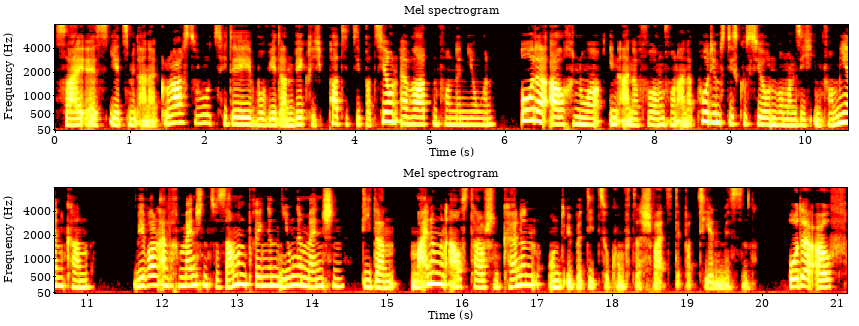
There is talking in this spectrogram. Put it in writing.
sei es jetzt mit einer Grassroots-Idee, wo wir dann wirklich Partizipation erwarten von den Jungen, oder auch nur in einer Form von einer Podiumsdiskussion, wo man sich informieren kann. Wir wollen einfach Menschen zusammenbringen, junge Menschen, die dann Meinungen austauschen können und über die Zukunft der Schweiz debattieren müssen oder auf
